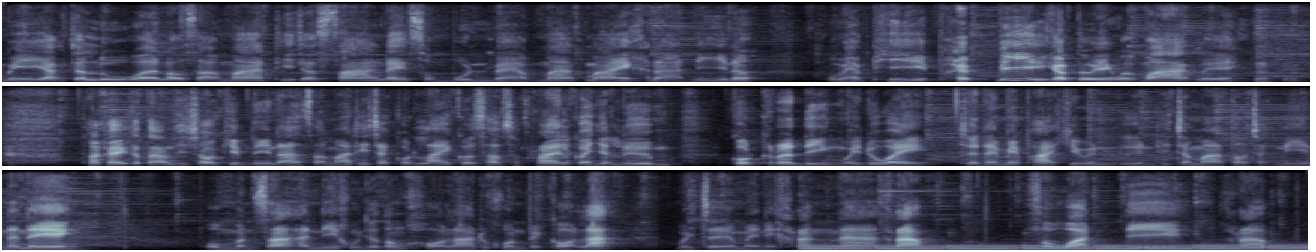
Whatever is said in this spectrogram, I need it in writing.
ไม่อยักจะรู้ว่าเราสามารถที่จะสร้างได้สมบูรณ์แบบมากมายขนาดนี้เนาะผมแฮปปี้แฮปปี้กับตัวเองมาก ๆ เลย ถ้าใครก็ตามที่ชอบคลิปนี้นะ สามารถที่จะกดไลค์กด Subscribe แล้วก็อย่าลืมกดกระดิ่งไว้ด้วย จะได้ไม่พลาดคลิปอื่น ๆ ที่จะมาต่อจากนี้นั่นเอง ผมบันซ่าฮันนี่คงจะต้องขอลาทุกคนไปก่อนละ ไว้เจอกันใหม่ในครั้งหน้าครับ สวัสดีครับ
